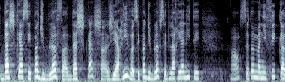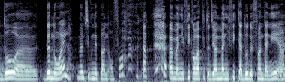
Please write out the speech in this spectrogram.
Dashka, ce n'est pas du bluff. hein. Hein, j'y arrive, ce n'est pas du bluff, c'est de la réalité. Hein, c'est un magnifique cadeau euh, de Noël, même si vous n'êtes pas un enfant. un magnifique, on va plutôt dire un magnifique cadeau de fin d'année. hein,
